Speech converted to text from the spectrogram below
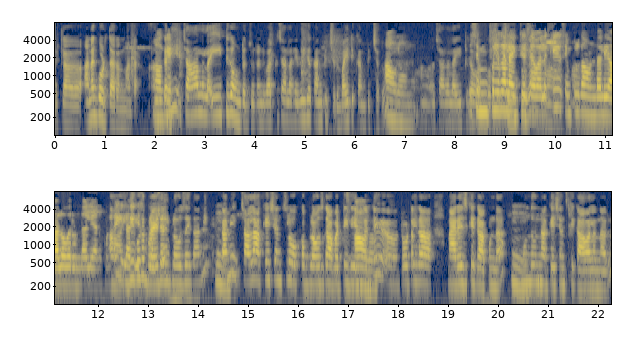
ఇట్లా అనగొడతారనమాట అందుకని చాలా లైట్గా ఉంటుంది చూడండి. వర్క్ చాలా హెవీగా కనిపించదు. బయటికి కనిపించదు. అవునవును. చాలా లైట్గా సింపుల్గా లైక్ చేసే వాళ్ళకి సింపుల్. గా ఉండాలి ఆల్ ఓవర్ ఉండాలి అనుకుంటే ఇది కూడా. బ్రైడల్ బ్లౌజే కానీ కానీ చాలా అకేషన్స్లో ఒక బ్లౌజ్ కాబట్టి ఇది. ఏంటంటే టోటల్గా మ్యారేజ్కి కాకుండా ముందు ఉన్న అకేషన్స్కి కావాలన్నారు.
